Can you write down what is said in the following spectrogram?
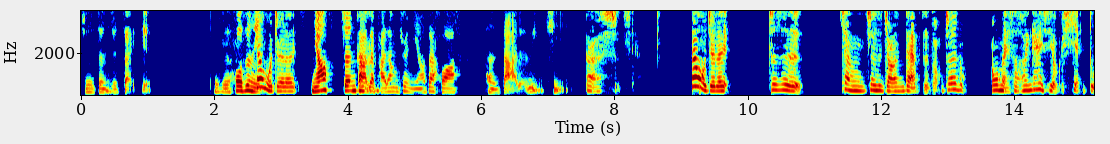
就是真的就再见，就是或是你，但我觉得你要挣扎再爬上去，嗯，你要再花很大的力气、大时间。但我觉得就是像就是 Johnny Depp 这种，就是欧美社会应该也是有个限度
